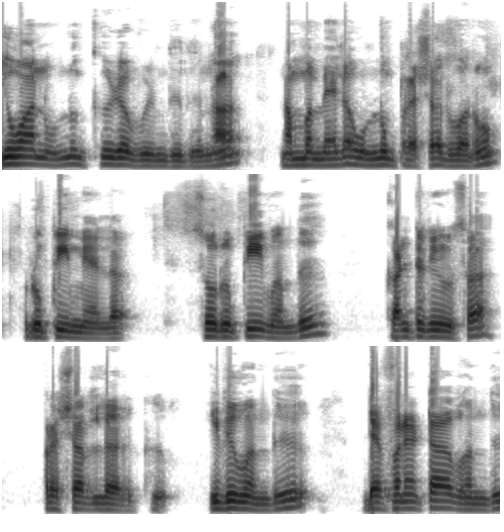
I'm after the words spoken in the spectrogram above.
யுவான் இன்னும் கீழே விழுந்ததுன்னா நம்ம மேலே இன்னும் ப்ரெஷர் வரும் ருப்பி மேலே. ஸோ ருப்பி வந்து கண்டினியூஸாக ப்ரெஷரில் இருக்குது இது வந்து டெஃபினட்டாக வந்து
